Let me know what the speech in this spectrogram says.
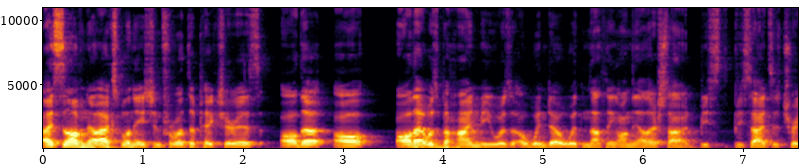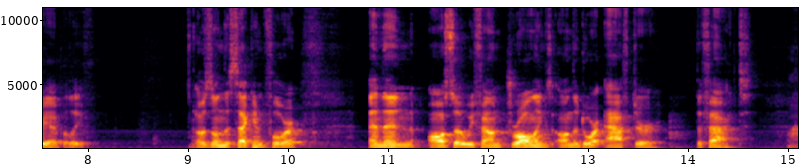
I still have no explanation for what the picture is. All that all all that was behind me was a window with nothing on the other side, be- besides a tree, I believe. I was on the second floor, and then also we found drawings on the door after the fact. What?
